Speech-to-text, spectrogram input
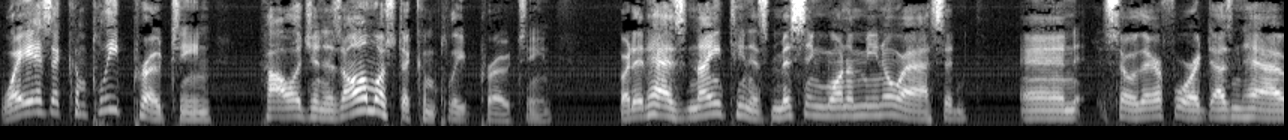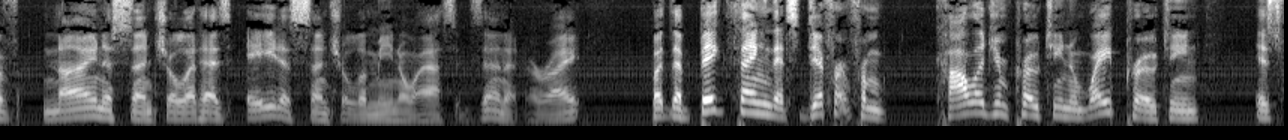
Whey is a complete protein, collagen is almost a complete protein, but it has 19, it's missing one amino acid, and so therefore it doesn't have nine essential, it has eight essential amino acids in it, all right? But the big thing that's different from collagen protein and whey protein is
